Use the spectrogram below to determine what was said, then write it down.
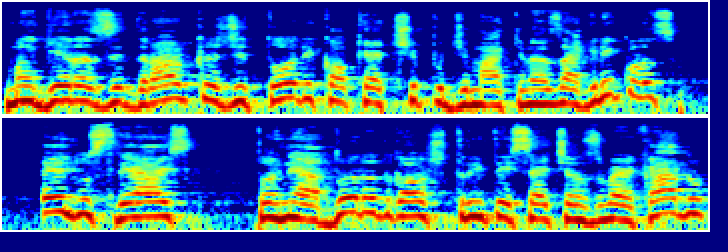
mangueiras hidráulicas de todo e qualquer tipo de máquinas agrícolas e industriais. Torneadora do Gaúcho, 37 anos no mercado.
